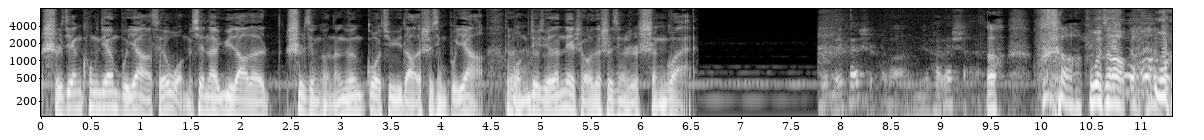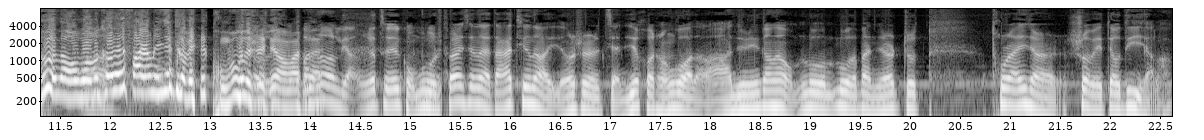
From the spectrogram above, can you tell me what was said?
时间空间不一样，所以我们现在遇到的事情可能跟过去遇到的事情不一样，我们就觉得那时候的事情是神怪。没开始呢吧？你还在闪啊？我操！我操！我操！我们刚才发生了一件特别恐怖的事情，我发生！了两个特别恐怖。虽然现在大家听到已经是剪辑合成过的了啊，因为刚才我们录录了半截儿，就突然一下设备掉地下了，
